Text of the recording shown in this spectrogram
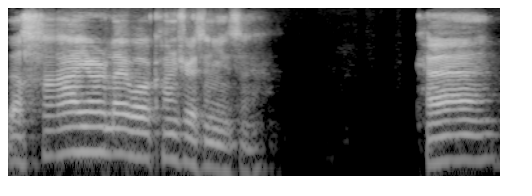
The higher level consciousness can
